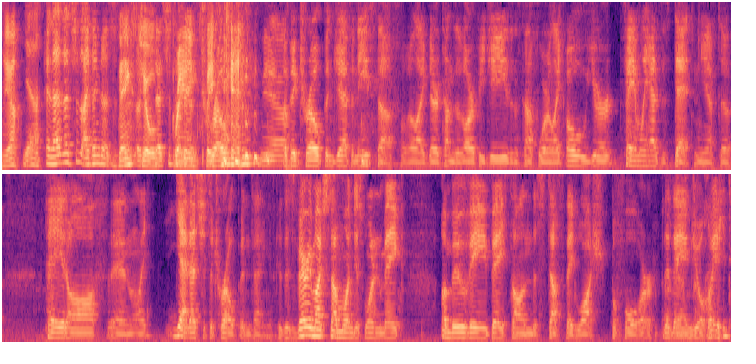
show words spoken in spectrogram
Yeah. Yeah. And that, that's just I think that's just Thanks, a, Joe. That's just a Brandon big trope. Spaceman. Yeah. a big trope in Japanese stuff. Where, like there are tons of RPGs and stuff where like, oh, your family has this debt and you have to pay it off, and like, yeah, that's just a trope in things because it's very much someone just wanted to make a movie based on the stuff they'd watched before oh, that they enjoyed.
